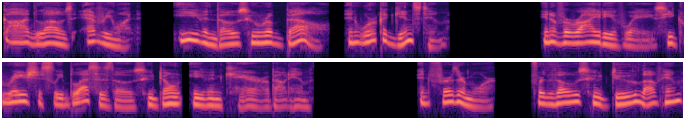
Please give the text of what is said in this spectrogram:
God loves everyone, even those who rebel and work against him. In a variety of ways, he graciously blesses those who don't even care about him. And furthermore, for those who do love him,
